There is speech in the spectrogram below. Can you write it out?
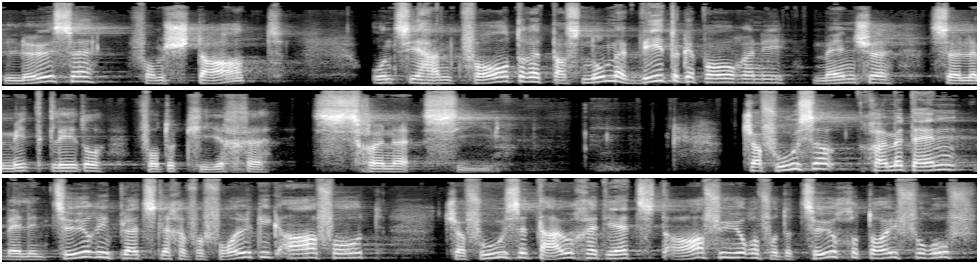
lösen vom Staat und sie haben gefordert, dass nur wiedergeborene Menschen sollen Mitglieder von der Kirche können sein. Die Schaffhauser kommen dann, weil in Zürich plötzlich eine Verfolgung anfängt. Die Schaffhausen tauchen jetzt Anführer von der Zürcher Täufer auf,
